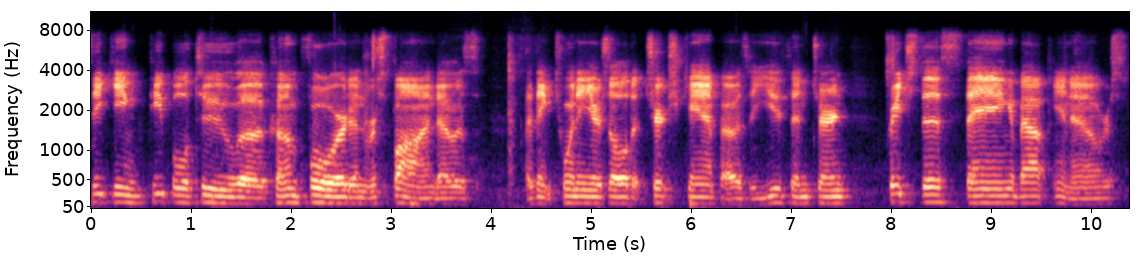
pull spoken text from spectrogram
seeking people to uh, come forward and respond. I was, I think, 20 years old at church camp. I was a youth intern. Preached this thing about, you know, res-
